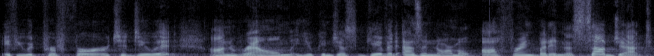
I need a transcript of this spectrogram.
If you would prefer to do it on Realm, you can just give it as a normal offering, but in the subject,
